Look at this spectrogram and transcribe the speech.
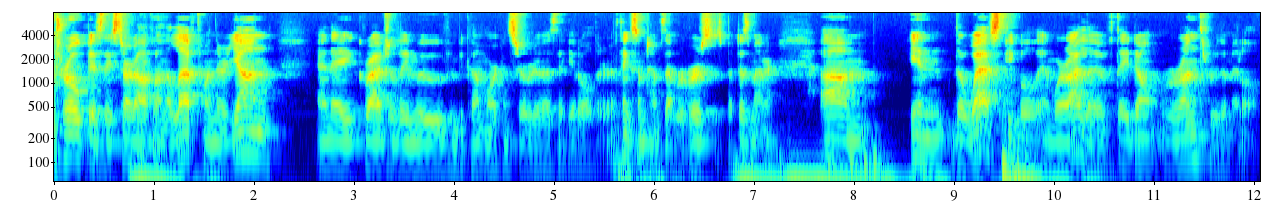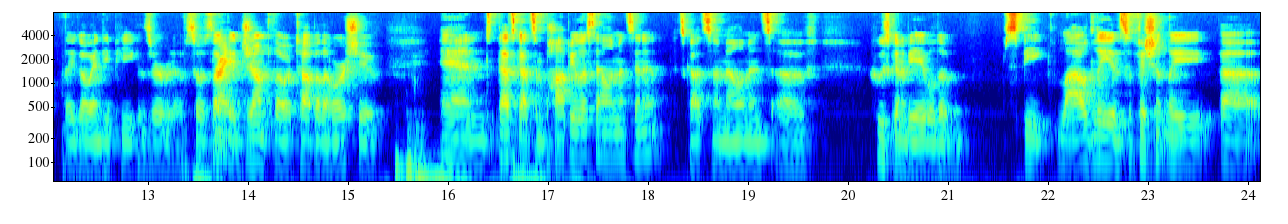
trope is they start off on the left when they're young, and they gradually move and become more conservative as they get older. I think sometimes that reverses, but it doesn't matter. Um, in the West, people and where I live, they don't run through the middle. They go NDP conservative. So it's like Right. they jump the top of the horseshoe. And that's got some populist elements in it. It's got some elements of who's going to be able to speak loudly and sufficiently uh,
